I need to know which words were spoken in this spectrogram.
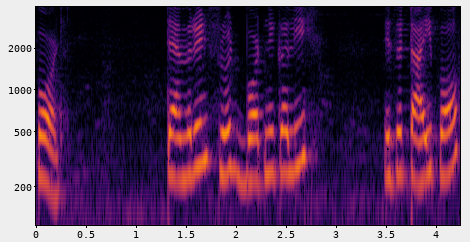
Pod. Tamarind fruit botanically is a type of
